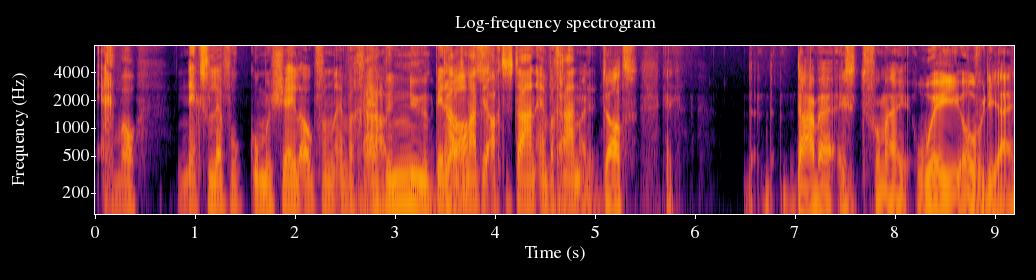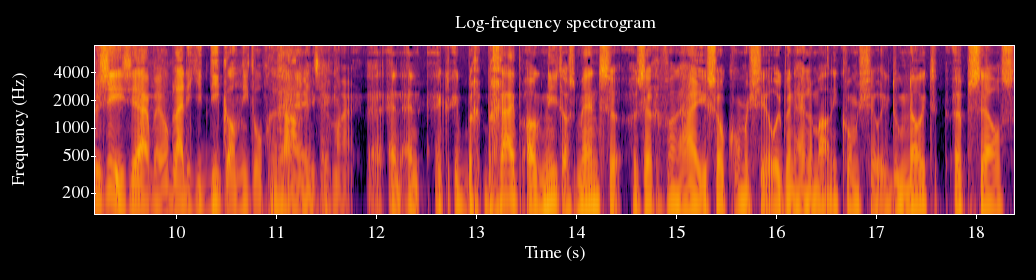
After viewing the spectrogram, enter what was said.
echt wel next level commercieel ook van. En we gaan hebben nu een pinautomaat achter staan. En we Ja, gaan. maar dat... Kijk, daarbij is het voor mij way over die ijs. Precies, ja. Ik ben heel blij dat je die kant niet opgegaan Nee, bent, zeg maar. En, en ik, ik begrijp ook niet als mensen zeggen van hij is zo commercieel. Ik ben helemaal niet commercieel. Ik doe nooit upsells.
